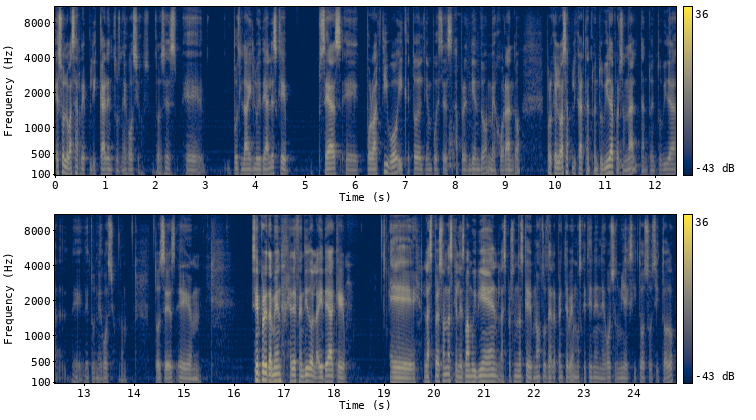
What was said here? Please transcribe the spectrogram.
eso lo vas a replicar en tus negocios. Entonces, eh, pues lo ideal es que seas eh, proactivo y que todo el tiempo estés aprendiendo, mejorando, porque lo vas a aplicar tanto en tu vida personal, tanto en tu vida de, tu negocio. Entonces, siempre también he defendido la idea que las personas que les va muy bien, las personas que nosotros de repente vemos que tienen negocios muy exitosos y todo,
